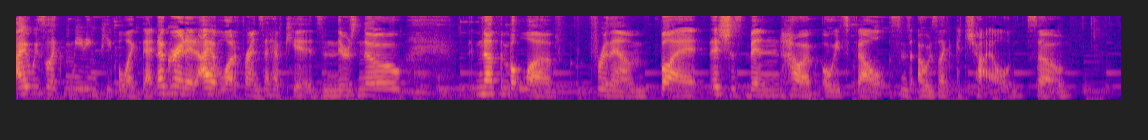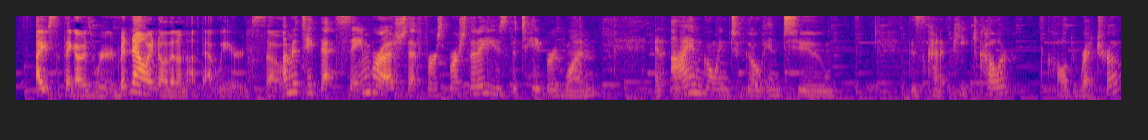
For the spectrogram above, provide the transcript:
I always like meeting people like that. Now granted, I have a lot of friends that have kids and there's no, nothing but love for them, but it's just been how I've always felt since I was like a child. So I used to think I was weird, but now I know that I'm not that weird. So I'm gonna take that same brush, that first brush that I used, the tapered one, and I am going to go into this kind of peach color called Retro.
